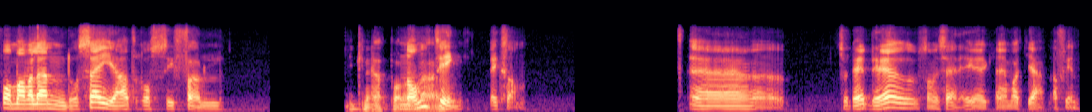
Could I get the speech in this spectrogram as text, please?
får man väl ändå säga att Rossi föll i knät på någonting. Liksom. Eh, så det, det, som vi säger, det kan vara ett jävla fynd.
